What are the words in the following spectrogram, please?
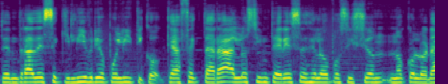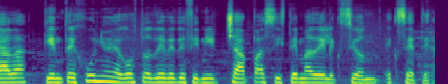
tendrá desequilibrio político que afectará a los intereses de la oposición no colorada, que entre junio y agosto debe definir chapa, sistema de elección, etc.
